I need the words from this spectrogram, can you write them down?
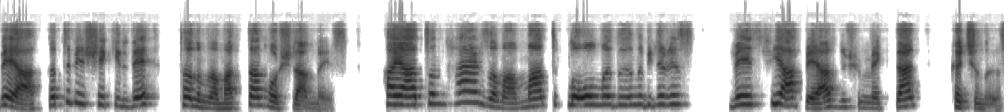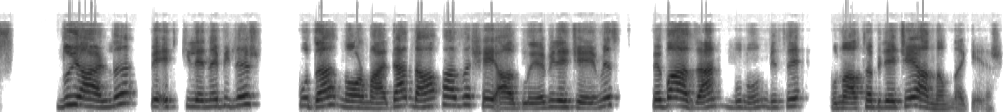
veya katı bir şekilde tanımlamaktan hoşlanmayız. Hayatın her zaman mantıklı olmadığını biliriz ve siyah beyaz düşünmekten kaçınırız. Duyarlı ve etkilenebilir, bu da normalden daha fazla şey algılayabileceğimiz ve bazen bunun bizi bunaltabileceği anlamına gelir.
